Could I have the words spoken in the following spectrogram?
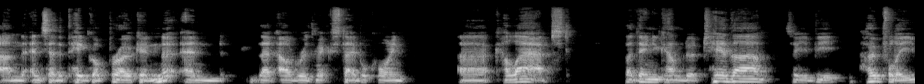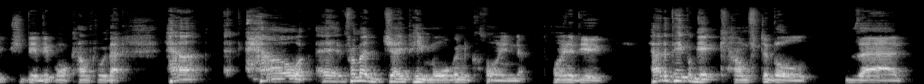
Um, and so the peg got broken and that algorithmic stablecoin uh, collapsed. But then you come to Tether, so you'd be hopefully you should be a bit more comfortable with that. How how uh, from a JP Morgan coin point of view, how do people get comfortable that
